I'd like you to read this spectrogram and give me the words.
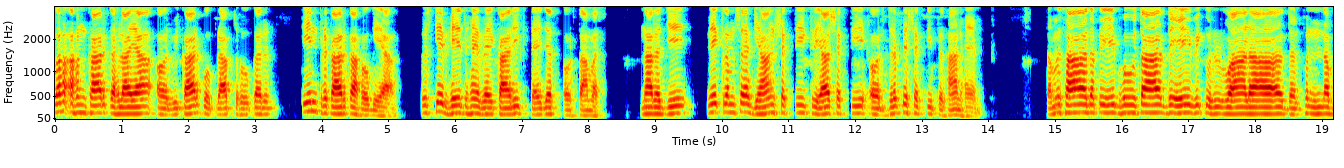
वह अहंकार कहलाया और विकार को प्राप्त होकर तीन प्रकार का हो गया। उसके भेद हैं वैकारिक, तेजस और तामस। नारद जी, वे क्रमशः ज्ञान शक्ति क्रिया शक्ति और द्रव्य शक्ति प्रधान है। तमसादपि भूतार्धे विकुर्वाणादर्भुन्नभ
